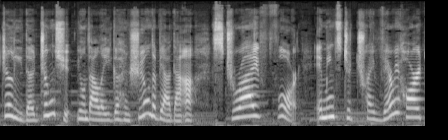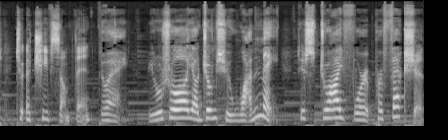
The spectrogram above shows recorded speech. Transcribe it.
这里的争取用到了一个很实用的表达啊，strive for。It means to try very hard to achieve something。对，比如说要争取完美，to strive for perfection，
